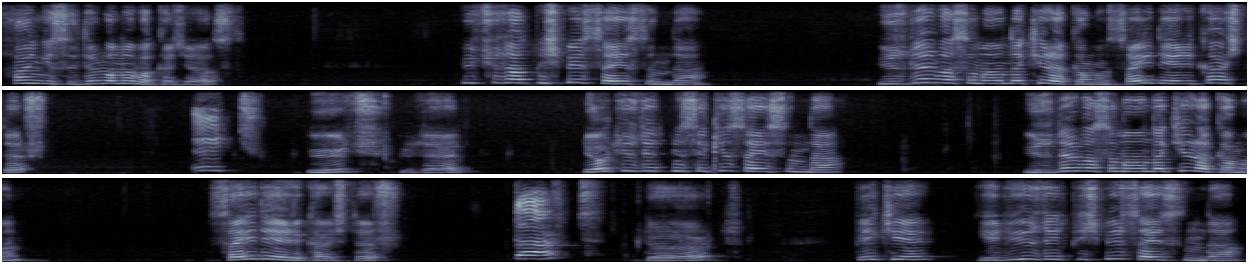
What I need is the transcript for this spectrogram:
hangisidir ona bakacağız. 365 sayısında yüzler basamağındaki rakamın sayı değeri kaçtır? 3. 3. Güzel. 478 sayısında yüzler basamağındaki rakamın sayı değeri kaçtır? 4. 4. Peki 771 sayısında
